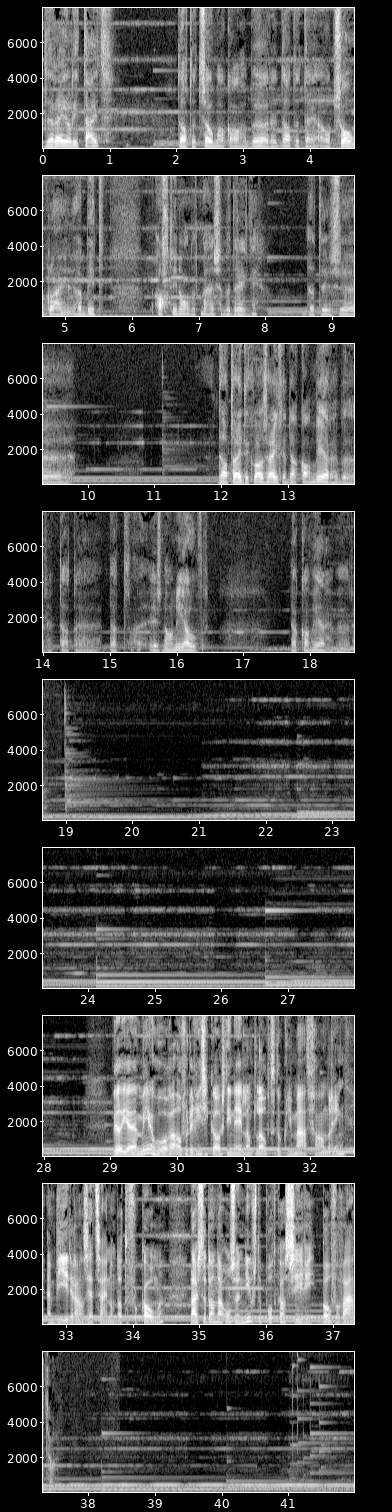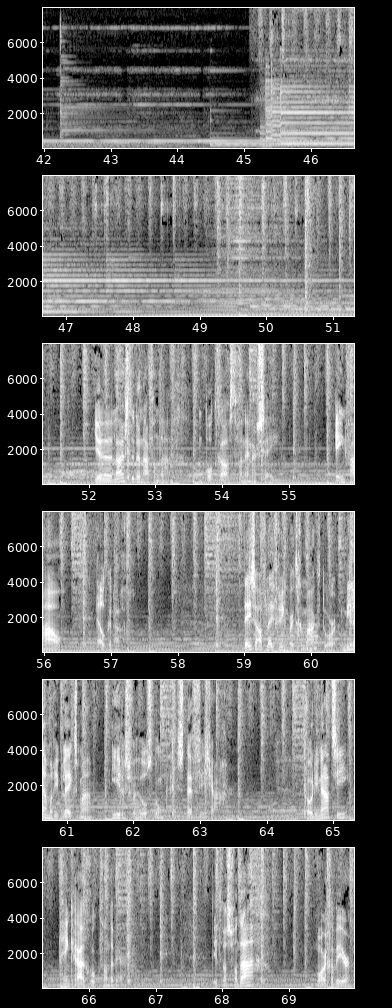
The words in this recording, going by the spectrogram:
De realiteit dat het zomaar kan gebeuren, dat het op zo'n klein gebied 1800 mensen verdrinken. Dat is. Dat weet ik wel zeker, dat kan weer gebeuren. Dat, dat is nog niet over. Dat kan weer gebeuren. Wil je meer horen over de risico's die Nederland loopt door klimaatverandering en wie eraan zet zijn om dat te voorkomen? Luister dan naar onze nieuwste podcastserie Boven Water. Je luisterde naar vandaag, een podcast van NRC. Eén verhaal, elke dag. Deze aflevering werd gemaakt door Mila Marie Bleeksma, Iris Verhulstonk en Stef Visjager. Coördinatie Henk Ruigrok van der Werven. Dit was vandaag, morgen weer.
